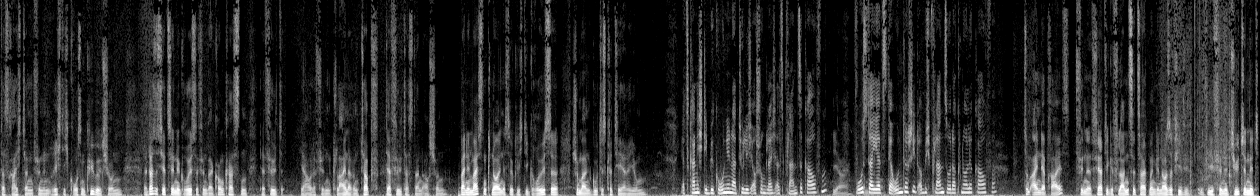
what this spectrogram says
das reicht dann für einen richtig großen Kübel schon. Das ist jetzt hier eine Größe für einen Balkonkasten, der füllt, ja, oder für einen kleineren Topf, der füllt das dann auch schon. Bei den meisten Knollen ist wirklich die Größe schon mal ein gutes Kriterium. Jetzt kann ich die Begonie natürlich auch schon gleich als Pflanze kaufen. Ja. Wo ist da jetzt der Unterschied, ob ich Pflanze oder Knolle kaufe? Zum einen der Preis. Für eine fertige Pflanze zahlt man genauso viel wie für eine Tüte mit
